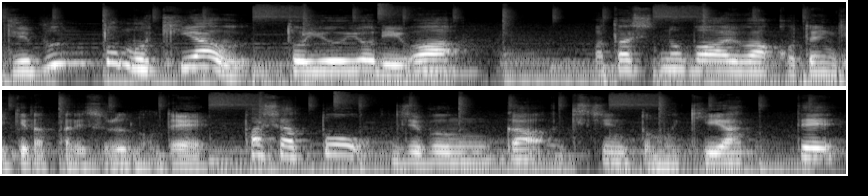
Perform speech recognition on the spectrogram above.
自分と向き合うというよりは私の場合は古典劇だったりするので他者と自分がきちんと向き合って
